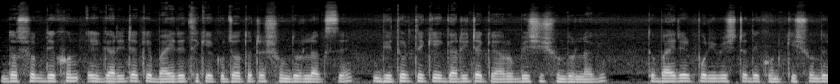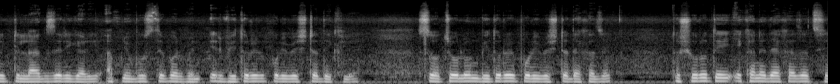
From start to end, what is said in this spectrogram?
দর্শক, দেখুন, এই গাড়িটাকে বাইরে থেকে যতটা সুন্দর লাগছে, ভিতর থেকে এই গাড়িটাকে আরও বেশি সুন্দর লাগে। তো বাইরের পরিবেশটা দেখুন, কি সুন্দর একটি লাক্সারি গাড়ি, আপনি বুঝতে পারবেন এর ভিতরের পরিবেশটা দেখলে। সো, চলুন ভিতরের পরিবেশটা দেখা যাক। তো শুরুতেই এখানে দেখা যাচ্ছে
